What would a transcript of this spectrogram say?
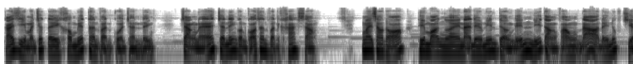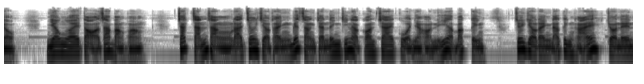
Cái gì mà trước đây không biết thân phận của Trần Ninh, chẳng lẽ Trần Ninh còn có thân phận khác sao? Ngay sau đó thì mọi người lại đều liên tưởng đến Lý Tàng Phong đã ở đây lúc chiều. Nhiều người tỏ ra bàng hoàng. Chắc chắn rằng là Trương Triều Thành biết rằng Trần Ninh chính là con trai của nhà họ Lý ở Bắc Kinh. Trương Triều Thành đã kinh hãi cho nên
